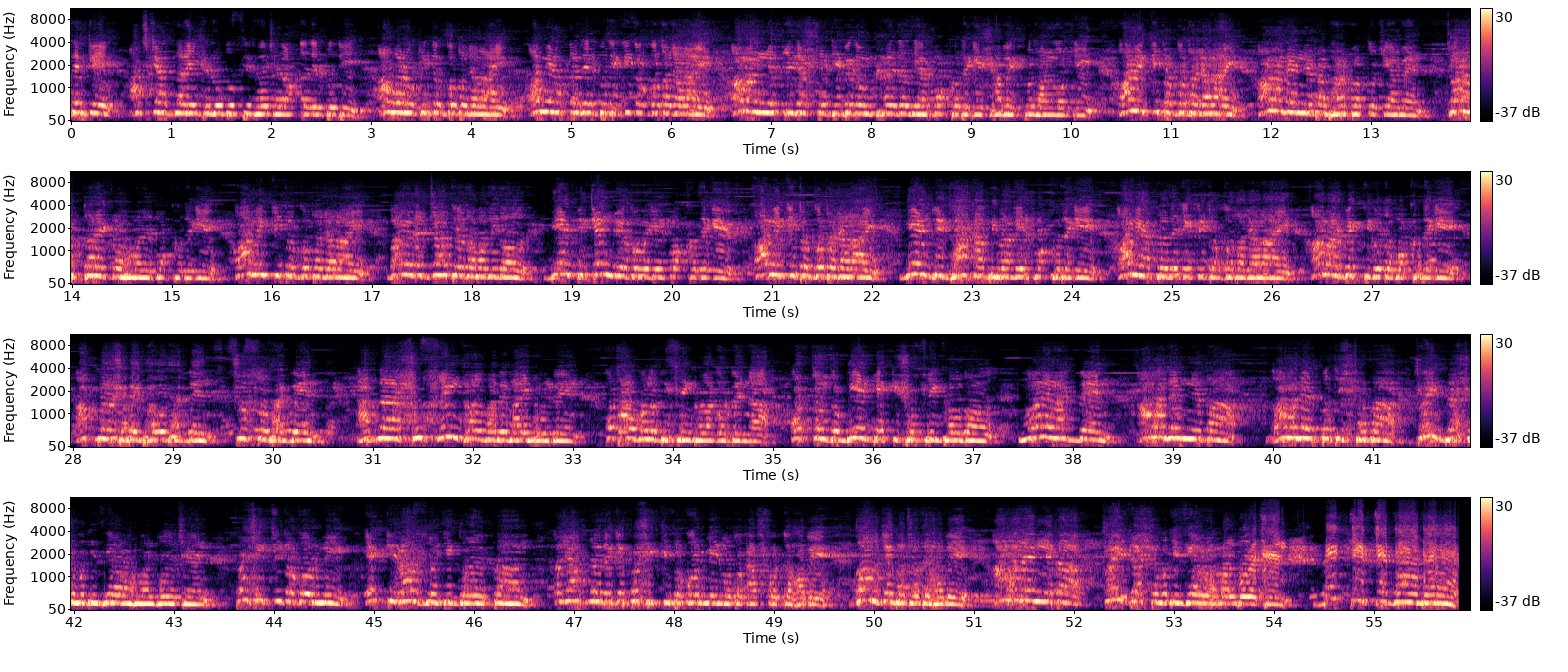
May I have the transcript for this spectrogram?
আপনাদেরকে আজকে আপনারা এখানে উপস্থিত হয়েছেন আপনাদের প্রতি আমারও কৃতজ্ঞতা জানাই। আমি আপনাদের প্রতি কৃতজ্ঞতা জানাই। আমার নেত্রী রাষ্ট্রপতি বেগম খালেদা জিয়ার পক্ষ থেকে সাবেক প্রধানমন্ত্রী, আমি কৃতজ্ঞতা জানাই আমাদের নেতা ভারপ্রাপ্ত চেয়ারম্যান জনাব তারেক রহমানের পক্ষ থেকে। আমি কৃতজ্ঞতা জানাই বাংলাদেশ জাতীয়তাবাদী দল বিএনপি কেন্দ্রীয় কমিটির পক্ষ থেকে। আমি কৃতজ্ঞতা জানাই বিএনপি ঢাকা বিভাগের পক্ষ থেকে। আমি আপনাদেরকে কৃতজ্ঞতা জানাই আমার ব্যক্তিগত পক্ষ থেকে। আপনারা সবাই ভালো থাকবেন, সুস্থ থাকবেন। আপনারা সুশৃঙ্খল ভাবে বাড়ি ফিরবেন। কোথাও কোনো বিশৃঙ্খলা করবেন না। অত্যন্ত বিএনপি একটি সুশৃঙ্খল দল। মনে রাখবেন, আমাদের নেতা, আমাদের প্রতিষ্ঠাতা শহীদ রাষ্ট্রপতি জিয়াউর রহমান বলেছেন, প্রশিক্ষিত কর্মী একটি রাজনৈতিক দলের প্রাণ। তাই আপনাদেরকে প্রশিক্ষিত কর্মীর মতো কাজ করতে হবে, দলকে বাঁচাতে হবে। আমাদের নেতা শহীদ রাষ্ট্রপতি জিয়াউর রহমান বলেছেন, ব্যক্তির চেয়ে দল বড়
